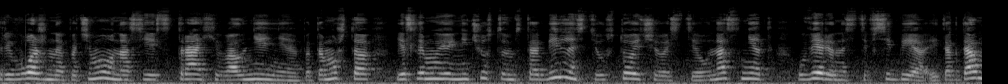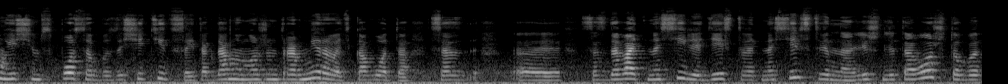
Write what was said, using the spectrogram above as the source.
тревожны, почему у нас есть страхи, волнения? Потому что если мы не чувствуем стабильности, устойчивости, у нас нет уверенности в себе, и тогда мы ищем способы защититься, и тогда мы можем травмировать кого-то, э, создавать насилие, действовать насильственно лишь для того, чтобы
